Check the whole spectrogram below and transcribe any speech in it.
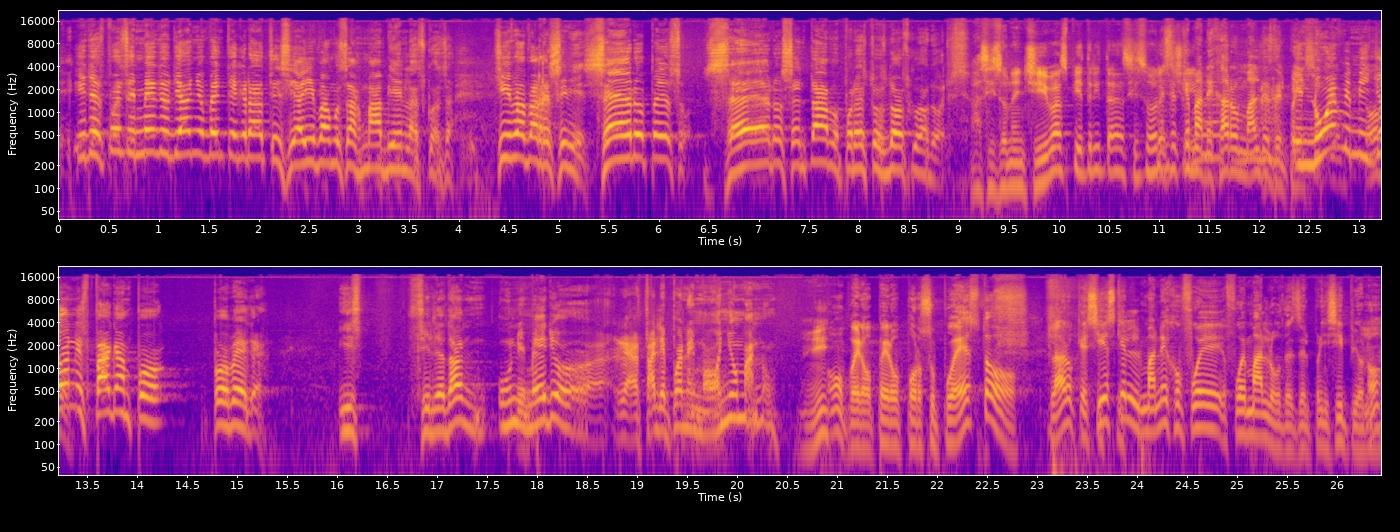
y después en medio de año vente gratis y ahí vamos a armar bien las cosas. Chivas va a recibir cero pesos, cero centavos por estos dos jugadores. Así son en Chivas, Pietrita, así son. Pues en es que Chivas. manejaron mal desde el Y principio. nueve todo. millones pagan por, por Vega. Y si le dan un y medio, hasta le ponen moño, mano. ¿Eh? No, pero, pero por supuesto. Claro que sí, es que el manejo fue, fue malo desde el principio, ¿no?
